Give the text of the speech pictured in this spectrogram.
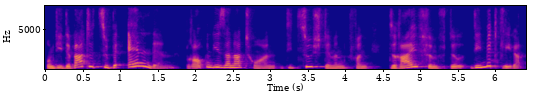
Um die Debatte zu beenden, brauchen die Senatoren die Zustimmung von drei Fünftel die Mitglieder.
